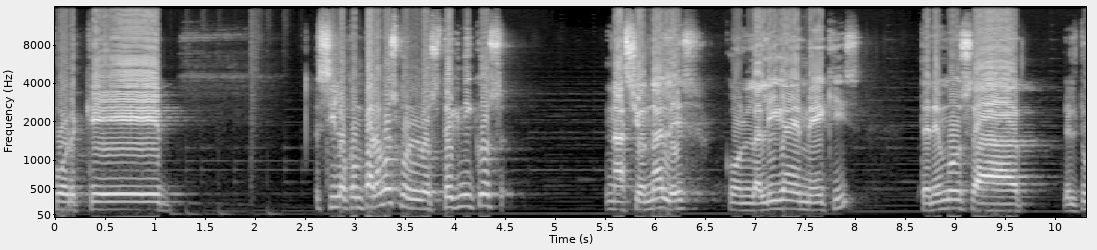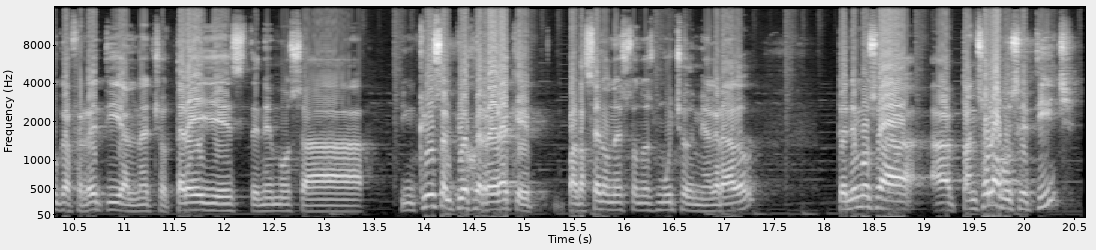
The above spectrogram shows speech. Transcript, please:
porque si lo comparamos con los técnicos nacionales, con la Liga MX, tenemos a el Tuca Ferretti, al Nacho Treyes, tenemos a incluso el Piojo Herrera, que para ser honesto no es mucho de mi agrado. Tenemos a, a tan solo a Bucetich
